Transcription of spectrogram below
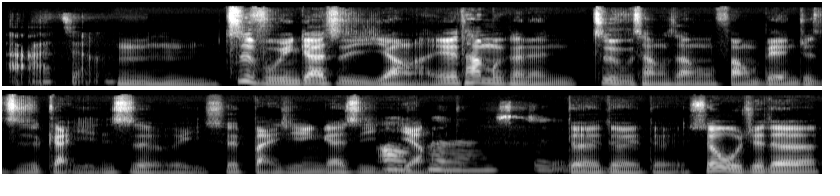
大？这样，嗯嗯，制服应该是一样啊，因为他们可能制服厂商方便，就只是改颜色而已，所以版型应该是一样。可能是，对对对，所以我觉得。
